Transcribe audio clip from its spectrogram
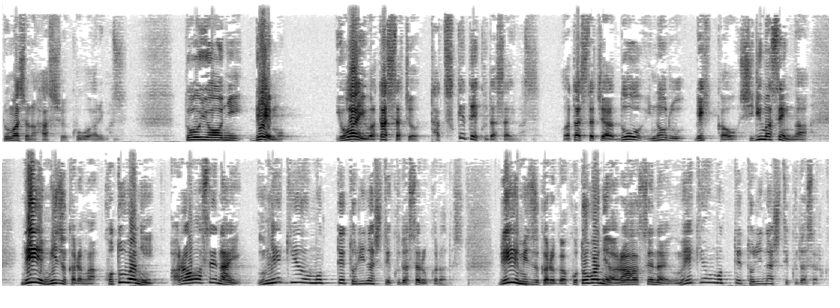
ロマ書の8章、ここあります。同様に、霊も弱い私たちを助けてくださいます。私たちはどう祈るべきかを知りませんが、霊自らが言葉に表せないうめきを持って取りなしてくださるからです。霊自らが言葉に表せないうめきを持って取りなしてくださるから。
